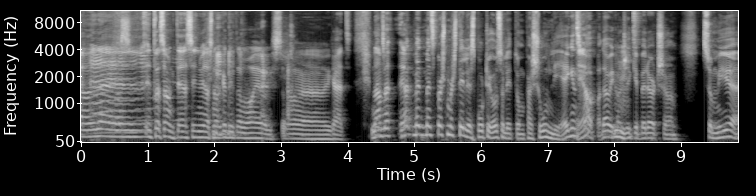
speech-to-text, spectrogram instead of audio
ja, men det er interessant, det, siden vi har snakket litt om AI òg, så uh, greit. Nei, men, ja. Men, men, men spørsmålsstiller spurte jo også litt om personlige egenskaper. Det har vi kanskje Mm. ikke berørt så, så mye.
